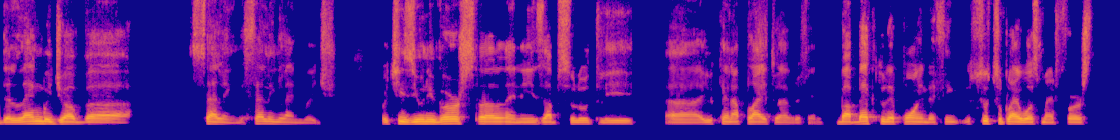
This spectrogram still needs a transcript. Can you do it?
the language of uh, selling, the selling language, which is universal and is absolutely uh, you can apply to everything. But back to the point, I think Suit Supply was my first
